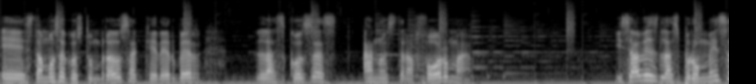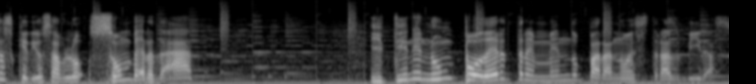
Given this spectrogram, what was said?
Eh, estamos acostumbrados a querer ver las cosas a nuestra forma. Y sabes, las promesas que Dios habló son verdad. Y tienen un poder tremendo para nuestras vidas.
